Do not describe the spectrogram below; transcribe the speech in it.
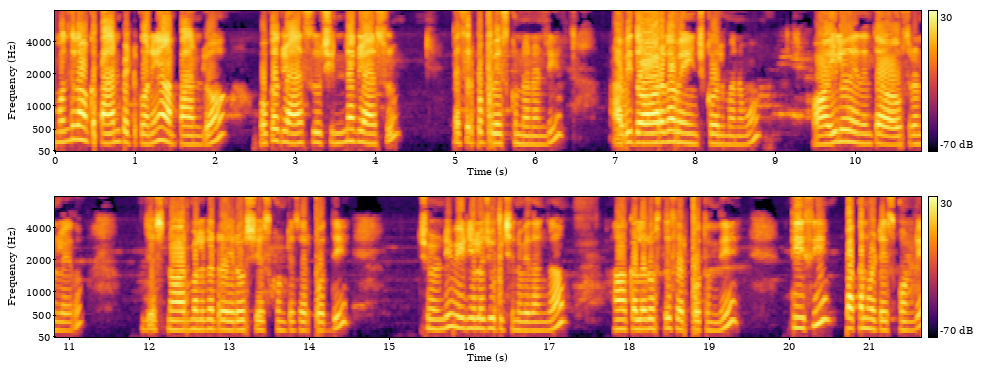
ముందుగా ఒక ప్యాన్ పెట్టుకొని ఆ ప్యాన్లో ఒక గ్లాసు చిన్న గ్లాసు పెసరపప్పు వేసుకున్నానండి. అవి దోరగా వేయించుకోవాలి మనము. ఆయిల్ ఎంత అవసరం లేదు. జస్ట్ నార్మల్గా డ్రై రోస్ట్ చేసుకుంటే సరిపోద్ది. చూడండి వీడియోలో చూపించిన విధంగా ఆ కలర్ వస్తే సరిపోతుంది. తీసి పక్కన పెట్టేసుకోండి.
